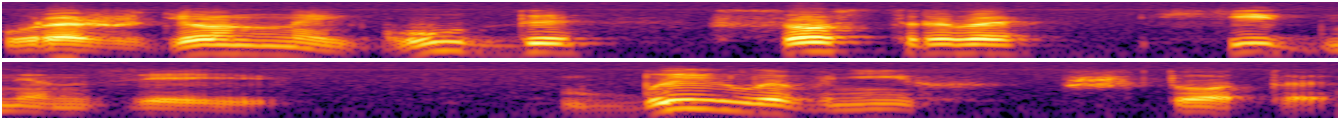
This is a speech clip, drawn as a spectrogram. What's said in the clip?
урожденной Гудде с острова Хиднензеи. Было в них что-то.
